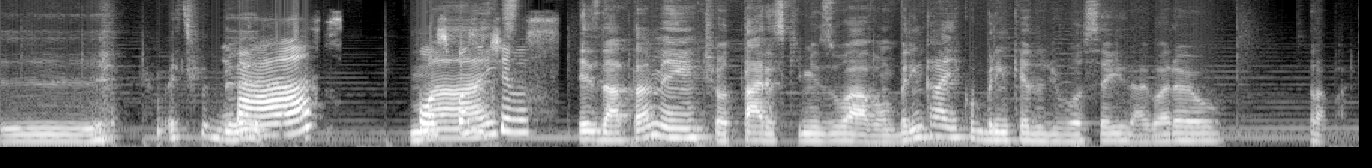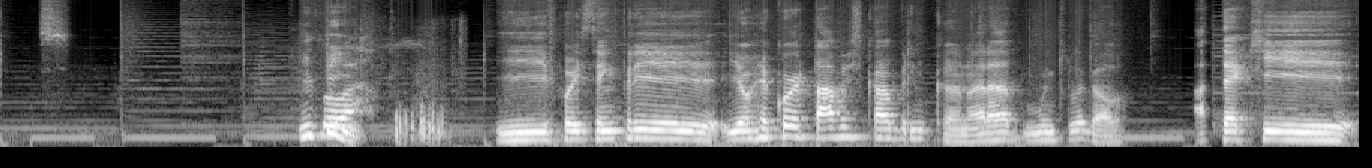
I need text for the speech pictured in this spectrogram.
E. Fuder. Mas, pontos Mas- positivos. Exatamente, otários que me zoavam. Brinca aí com o brinquedo de vocês, agora eu trabalho com isso. Enfim, Boa. E foi sempre. E eu recortava e ficava brincando, era muito legal. Até que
